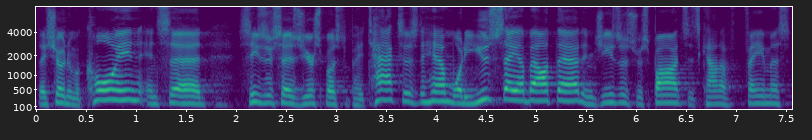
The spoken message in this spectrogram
they showed him a coin and said, Caesar says you're supposed to pay taxes to him. What do you say about that? And Jesus' response is kind of famous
